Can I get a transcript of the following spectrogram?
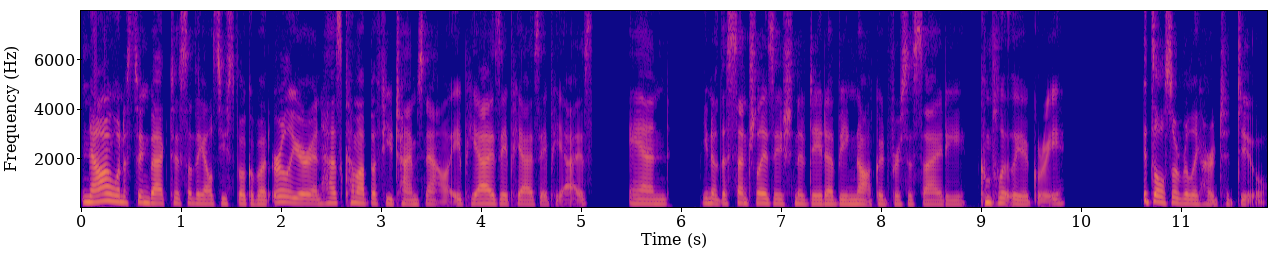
now I want to swing back to something else you spoke about earlier and has come up a few times now: APIs, APIs, APIs, and you know the centralization of data being not good for society. Completely agree it's also really hard to do.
